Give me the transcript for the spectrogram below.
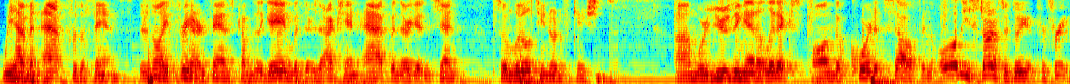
We have an app for the fans. There's only 300 fans come to the game, but there's actually an app, and they're getting sent some loyalty notifications. Um, we're using analytics on the court itself, and all these startups are doing it for free.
